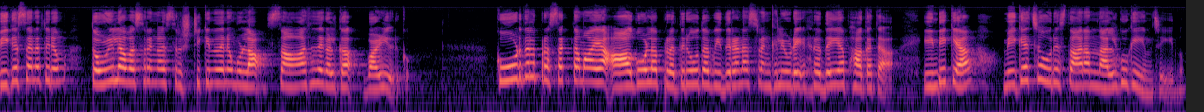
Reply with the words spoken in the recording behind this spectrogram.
വികസനത്തിനും തൊഴിലവസരങ്ങൾ സൃഷ്ടിക്കുന്നതിനുമുള്ള സാധ്യതകൾക്ക് വഴിയൊരുക്കും. കൂടുതൽ പ്രസക്തമായ ആഗോള പ്രതിരോധ വിതരണ ശൃംഖലയുടെ ഹൃദയഭാഗത്ത് ഇന്ത്യയ്ക്ക് മികച്ച ഒരു സ്ഥാനം നൽകുകയും ചെയ്യുന്നു.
